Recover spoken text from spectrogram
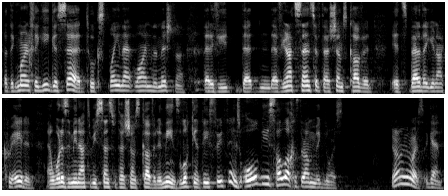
that the Gemara Chagiga said to explain that line of the Mishnah that if you that, that if you're not sensitive to Hashem's covet, it's better that you're not created. And what does it mean not to be sensitive to Hashem's covet? It means looking at these three things. All these halachas the Rambam ignores. The Rambam ignores again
